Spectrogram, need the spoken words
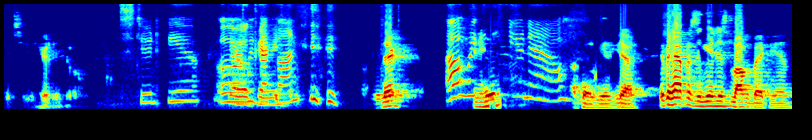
let's see, here they go. Studio. Oh, are we back on? You there? Oh, we Can can you hear you now. Okay. Yeah. If it happens again, just log back in.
